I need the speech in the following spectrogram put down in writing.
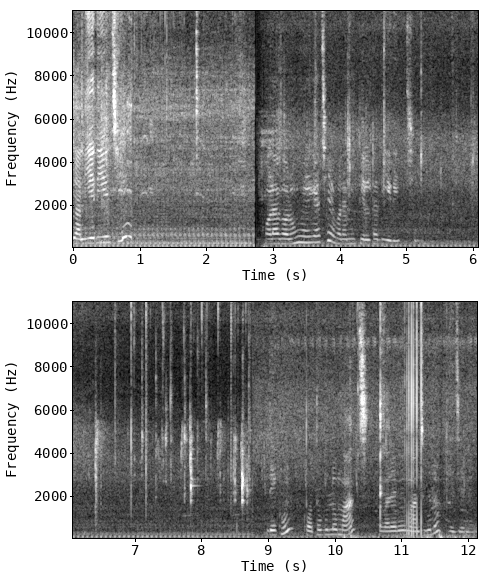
জ্বালিয়ে দিয়েছি। কড়া গরম হয়ে গেছে, এবার আমি তেলটা দিয়ে দিচ্ছি। দেখুন কতগুলো মাছ, এবার আমি মাছগুলো ভেজে নেব।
